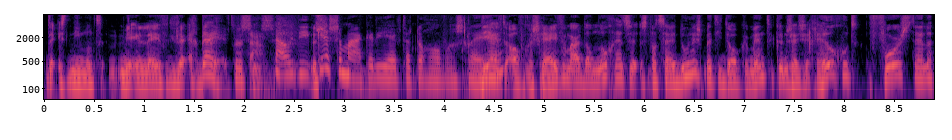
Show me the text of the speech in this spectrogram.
er is niemand meer in leven die er echt bij heeft Precies. Nou, die Dus- kersenmaker die heeft daar toch over geschreven? Die heeft erover geschreven, maar dan nog, het, wat zij doen is met die documenten... kunnen zij zich heel goed voorstellen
